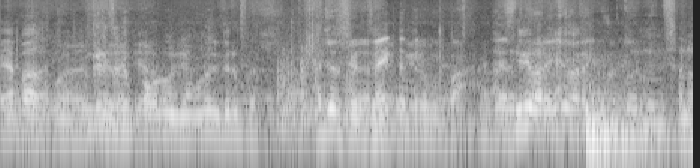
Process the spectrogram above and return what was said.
ஏப்பா இங்க திருப்பு அஜர் சரி லைட்டை திரும்பப்பா இது ஒரு நிமிஷம்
